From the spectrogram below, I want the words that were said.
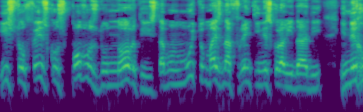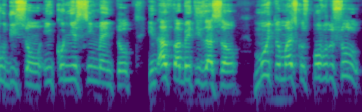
Isto fez que os povos do norte estavam muito mais na frente em escolaridade, em erudição, em conhecimento, em alfabetização, muito mais que os povos do sul.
